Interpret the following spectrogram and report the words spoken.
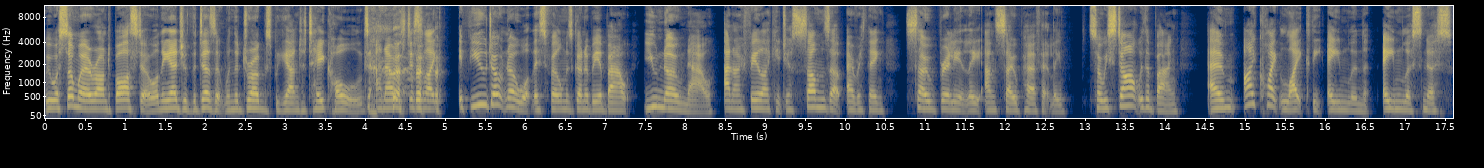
we were somewhere around Barstow on the edge of the desert when the drugs began to take hold. And I was just like, if you don't know what this film is going to be about, you know now. And I feel like it just sums up everything so brilliantly and so perfectly. So we start with a bang. Um, I quite like the aimless, aimlessness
